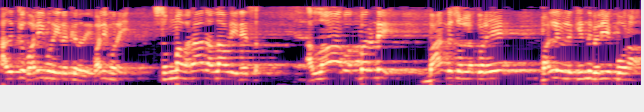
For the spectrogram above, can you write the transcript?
அதுக்கு வழிமுறை இருக்கிறது. வழிமுறை. சும்மா வராது அல்லாவுடைய நேசம். அல்லாஹ் அக்பர்னு பாங்கு பள்ளி உள்ளுக்கு இருந்து வெளியே போறான்.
